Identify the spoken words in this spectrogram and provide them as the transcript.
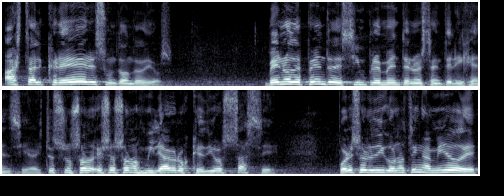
Hasta el creer es un don de Dios. Ve, no depende de simplemente nuestra inteligencia. Esos son los milagros que Dios hace. Por eso le digo, no tenga miedo de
